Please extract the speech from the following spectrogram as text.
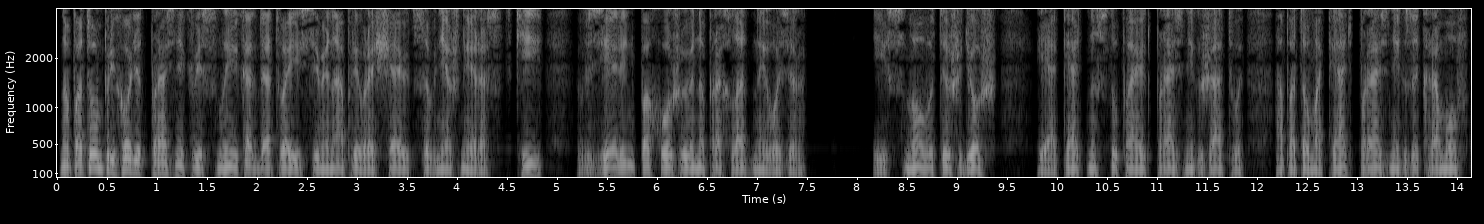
Но потом приходит праздник весны, когда твои семена превращаются в нежные ростки, в зелень, похожую на прохладное озеро. И снова ты ждешь, и опять наступает праздник жатвы, а потом опять праздник закромов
